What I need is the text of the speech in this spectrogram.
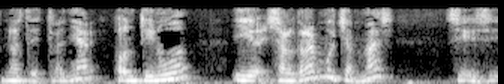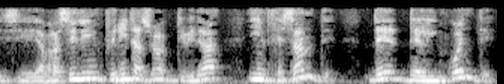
no es de extrañar, continúa y saldrán muchas más. Si, si habrá sido infinita su actividad incesante de delincuente.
